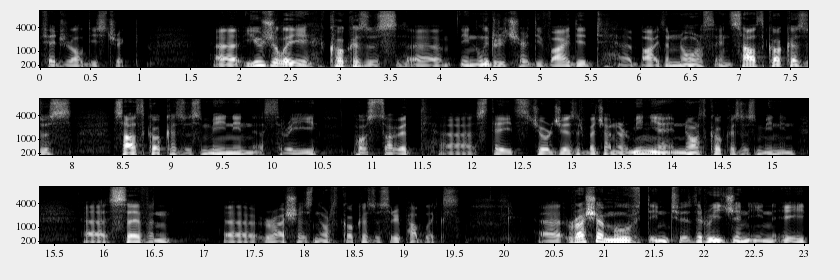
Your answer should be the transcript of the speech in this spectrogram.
Federal District. Uh, usually, Caucasus uh, in literature divided uh, by the North and South Caucasus. South Caucasus meaning three post-Soviet states: Georgia, Azerbaijan, Armenia, and North Caucasus meaning seven Russia's North Caucasus republics. Uh, Russia moved into the region in eight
